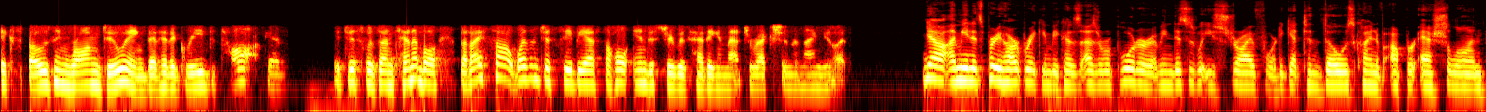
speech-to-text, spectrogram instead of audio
exposing wrongdoing that had agreed to talk. And it just was untenable. But I saw it wasn't just CBS, the whole industry was heading in that direction, and I knew it. Yeah, I mean, it's pretty heartbreaking because as a reporter, I mean, this is what you strive for to get to those kind of upper echelon,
